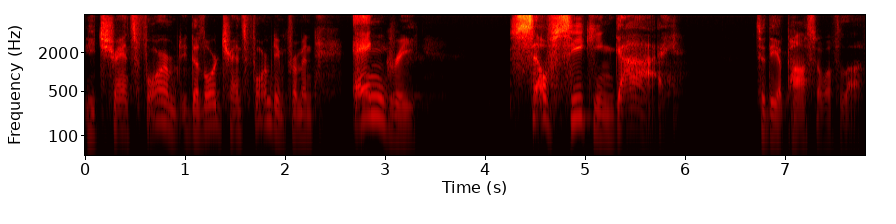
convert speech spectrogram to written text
he transformed, the Lord transformed him from an angry, self-seeking guy to the apostle of love.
